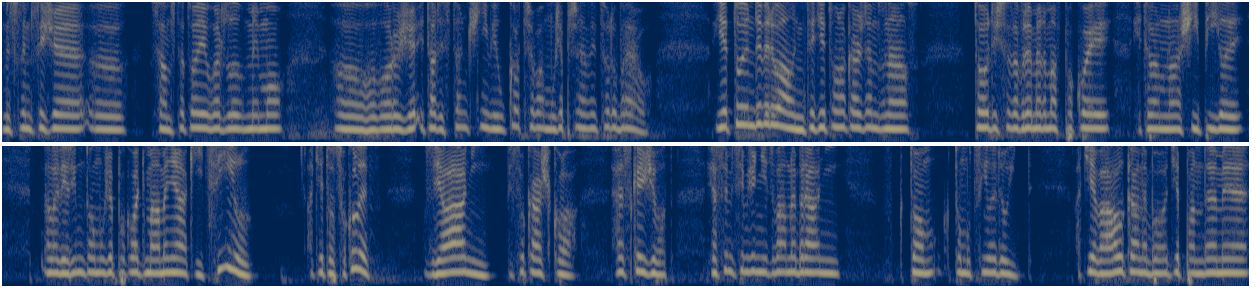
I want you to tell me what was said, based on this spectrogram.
Myslím si, že uh, sám jste to i uvedl mimo uh, hovor, že i ta distanční výuka třeba může přinést něco dobrého. Je to individuální, teď je to na každém z nás. To, když se zavřeme doma v pokoji, je to na naší píli, ale věřím tomu, že pokud máme nějaký cíl, ať je to cokoliv, vzdělání, vysoká škola, hezký život, já si myslím, že nic vám nebrání k, tom, k tomu cíli dojít. Ať je válka nebo ať je pandemie,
